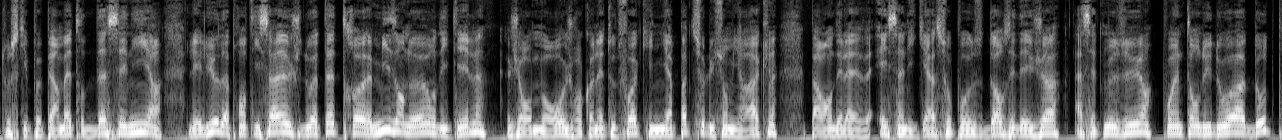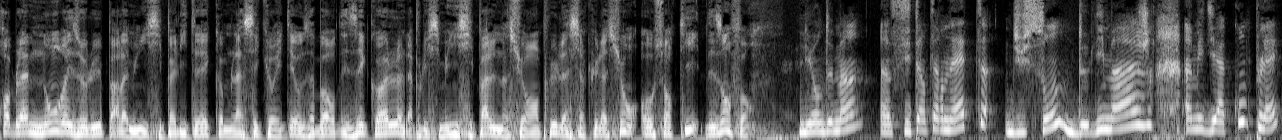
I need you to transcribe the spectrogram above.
tout ce qui peut permettre d'assainir les lieux d'apprentissage doit être mise en œuvre, dit-il. Jérôme Moreau, je reconnais toutefois qu'il n'y a pas de solution miracle. Parents d'élèves et syndicats s'opposent d'ores et déjà à cette mesure, pointant du doigt d'autres problèmes non résolus par la municipalité, comme la sécurité aux abords des écoles, la police municipale n'assurant plus la circulation aux sorties des enfants. Lyon demain, un site internet, du son, de l'image, un média complet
